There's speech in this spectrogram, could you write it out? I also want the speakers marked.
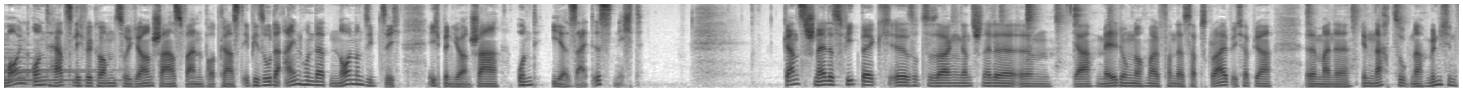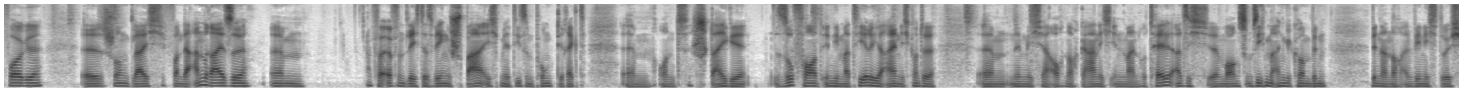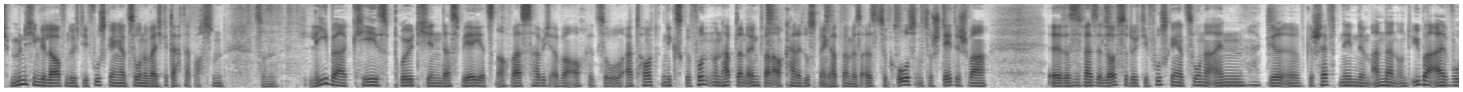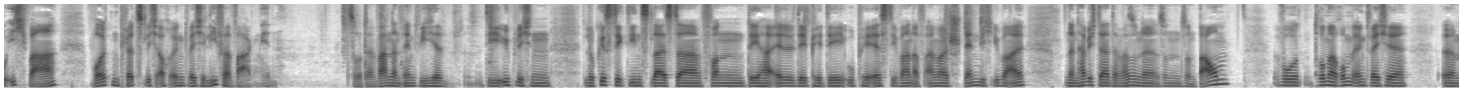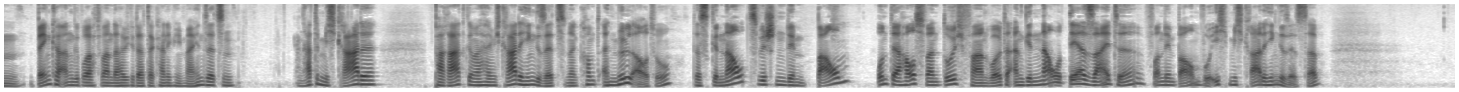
Speaker 1: Moin und herzlich willkommen zu Jörn Schars Feinen Podcast, Episode 179. Ich bin Jörn Schaar und ihr seid es nicht. Ganz schnelles Feedback, äh, sozusagen, ganz schnelle ähm, ja, Meldung nochmal von der Subscribe. Ich habe ja äh, meine im Nachtzug nach München Folge äh, schon gleich von der Anreise ähm, veröffentlicht. Deswegen spare ich mir diesen Punkt direkt ähm, und steige sofort in die Materie ein. Ich konnte ähm, nämlich ja auch noch gar nicht in mein Hotel, als ich äh, morgens um sieben angekommen bin. Bin dann noch ein wenig durch München gelaufen, durch die Fußgängerzone, weil ich gedacht habe, auch so ein, so ein Leberkäsbrötchen, das wäre jetzt noch was, habe ich aber auch jetzt so ad hoc nichts gefunden und habe dann irgendwann auch keine Lust mehr gehabt, weil mir das alles zu groß und zu städtisch war. Äh, das ist, weil du läufst du durch die Fußgängerzone ein Ge äh, Geschäft neben dem anderen und überall, wo ich war, wollten plötzlich auch irgendwelche Lieferwagen hin. So, da waren dann irgendwie hier die üblichen Logistikdienstleister von DHL, DPD, UPS, die waren auf einmal ständig überall. Und dann habe ich da, da war so, eine, so, ein, so ein Baum, wo drumherum irgendwelche ähm, Bänke angebracht waren. Da habe ich gedacht, da kann ich mich mal hinsetzen. Und hatte mich gerade parat gemacht, habe mich gerade hingesetzt und dann kommt ein Müllauto, das genau zwischen dem Baum und der Hauswand durchfahren wollte, an genau der Seite von dem Baum, wo ich mich gerade hingesetzt habe.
